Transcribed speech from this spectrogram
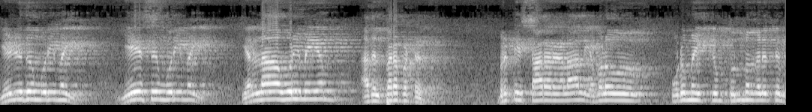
எழுதும் உரிமை ஏசும் உரிமை எல்லா உரிமையும் அதில் பெறப்பட்டது. பிரிட்டிஷ்காரர்களால் எவ்வளவு கொடுமைக்கும் துன்பங்களுக்கும்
